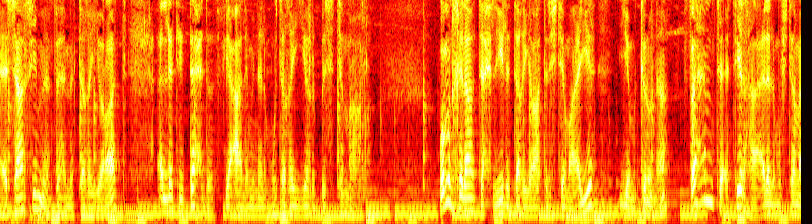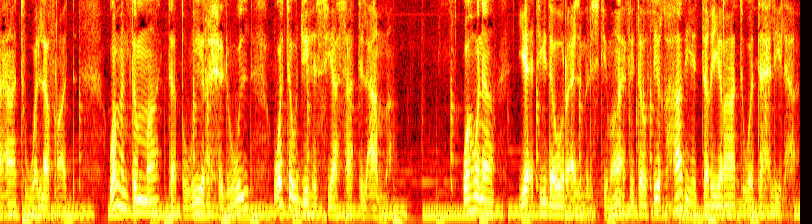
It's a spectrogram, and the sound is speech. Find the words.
أساسي من فهم التغيرات التي تحدث في عالمنا المتغير باستمرار. ومن خلال تحليل التغيرات الاجتماعية يمكننا فهم تأثيرها على المجتمعات والأفراد، ومن ثم تطوير حلول وتوجيه السياسات العامة. وهنا يأتي دور علم الاجتماع في توثيق هذه التغييرات وتحليلها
